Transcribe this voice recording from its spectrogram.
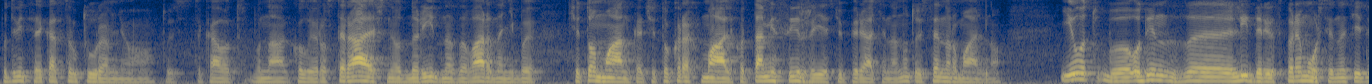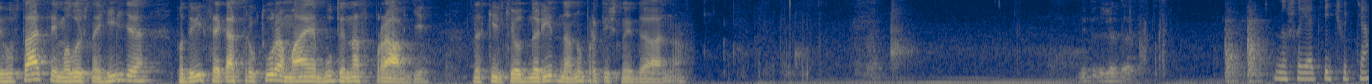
Подивіться, яка структура в нього. Тобто така от вона, коли розтираєш, неоднорідна, заварена, ніби чи то манка, чи то крахмаль, хоч там і сир же є у пірятіна, ну то все нормально. І от е, один з лідерів, з переможців на цій дегустації, молочна гільдія, подивіться, яка структура має бути насправді. Наскільки однорідна, ну практично ідеальна. Не підглядай. Ну що, як відчуття?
